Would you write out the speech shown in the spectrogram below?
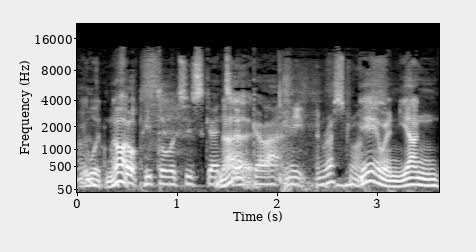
No. You would I not. thought people were too scared No. to go out and eat in restaurants. Yeah, and young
